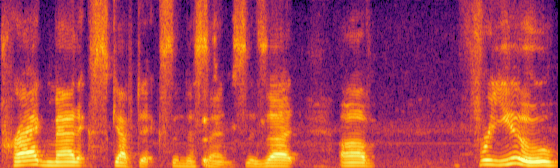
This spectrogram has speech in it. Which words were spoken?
pragmatic skeptics in the sense is that uh, for you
